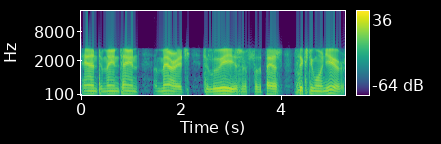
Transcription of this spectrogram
and to maintain a marriage to Louise for the past 61 years.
